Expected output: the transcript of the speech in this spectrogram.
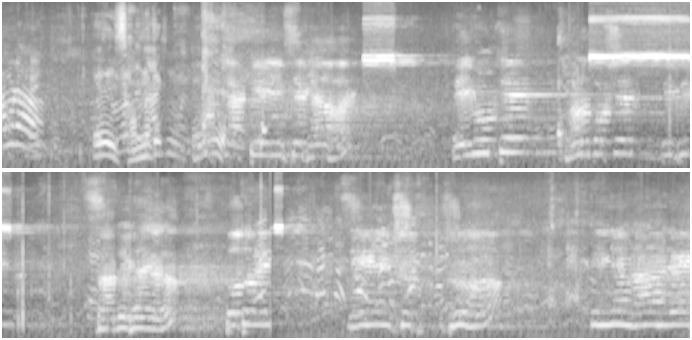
আমরা। এই সামনে দেখ। হয় এই মুহূর্তে ভারতবর্ষের বিভিন্ন সাবমিট হয়ে গেল। প্রথমে সেকেন্ড শুরু হলো। তিনজন রান হয়ে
